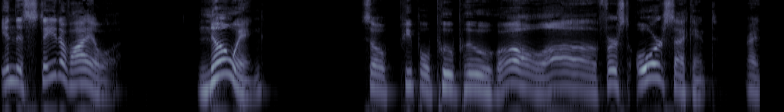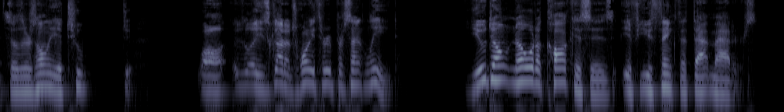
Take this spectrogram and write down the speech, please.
in the state of Iowa, knowing, so people poo poo, oh, uh, first or second, right? So there's only a two- well, he's got a 23% lead. You don't know what a caucus is if you think that that matters.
